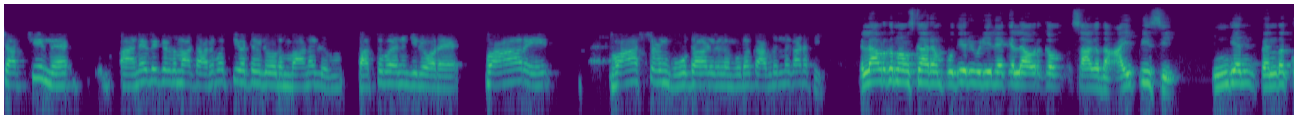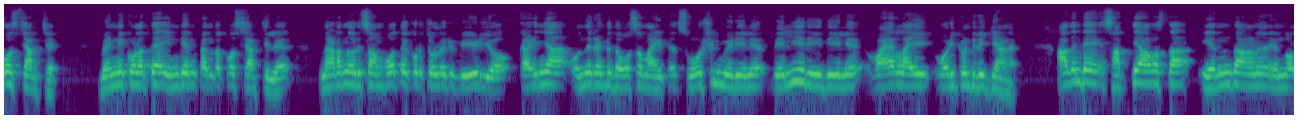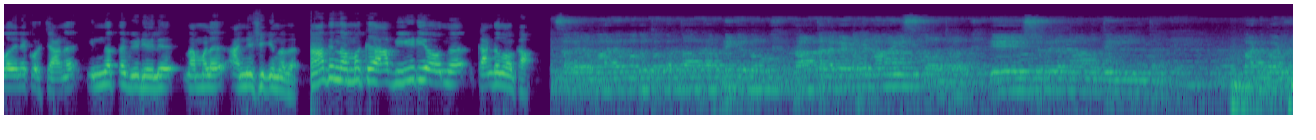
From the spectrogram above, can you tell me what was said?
ചർച്ചിൽ നിന്ന് അനധികൃതമായിട്ട് അറുപത്തിയെട്ട് കിലോടും മണലും പത്ത് പതിനഞ്ച് പാറയും പാസ്റ്ററും കൂട്ടാളികളും കൂടെ അവിടുന്ന് കടത്തി. എല്ലാവർക്കും നമസ്കാരം. പുതിയൊരു വീഡിയോയിലേക്ക് എല്ലാവർക്കും സ്വാഗതം. I P C Indian Pentecost church. വെണ്ണിക്കുളത്തെ Indian Pentecost ചർച്ചിൽ നടന്ന ഒരു സംഭവത്തെക്കുറിച്ചുള്ള ഒരു വീഡിയോ കഴിഞ്ഞ ഒന്ന് രണ്ട് ദിവസമായിട്ട് സോഷ്യൽ മീഡിയയിൽ വലിയ രീതിയിൽ വൈറലായി ഓടിക്കൊണ്ടിരിക്കുകയാണ്. അതിന്റെ സത്യാവസ്ഥ എന്താണ് എന്നുള്ളതിനെ കുറിച്ചാണ് ഇന്നത്തെ വീഡിയോയിൽ നമ്മൾ അന്വേഷിക്കുന്നത്. ആദ്യം നമുക്ക് ആ വീഡിയോ ഒന്ന് കണ്ടു നോക്കാം. പാട്ട് പാടി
